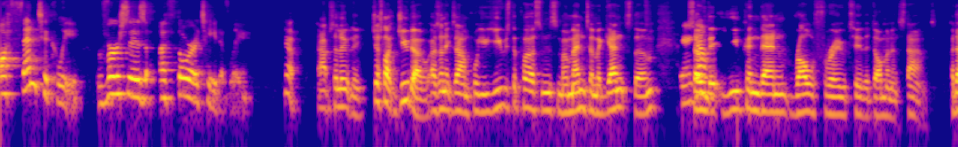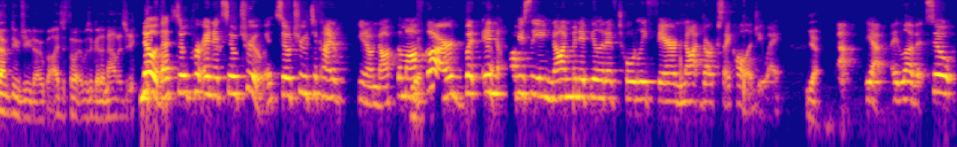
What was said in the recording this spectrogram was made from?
authentically versus authoritatively. Yeah, absolutely. Just like judo, as an example, you use the person's momentum against them so go. that you can then roll through to the dominant stance. I don't do judo, but I just thought it was a good analogy. No, that's so per and it's so true. It's so true to kind of you know knock them off yeah. guard, but in obviously a non-manipulative, totally fair, not dark psychology way. Yeah. Yeah, yeah, I love it. So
